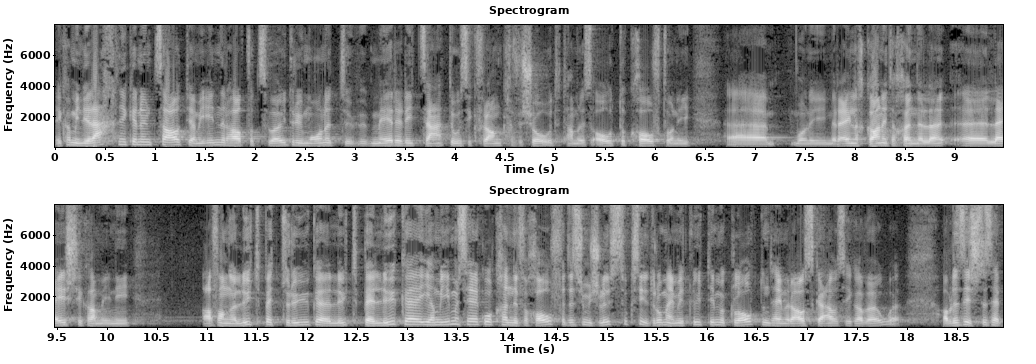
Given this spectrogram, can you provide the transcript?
Ich habe meine Rechnungen nicht gezahlt. Ich habe mich innerhalb von zwei, drei Monaten über mehrere 10.000 Franken verschuldet. Habe mir ein Auto gekauft, das ich, äh, ich mir eigentlich gar nicht können, äh, leisten konnte. Ich habe meine anfangen Leute betrügen, Leute belügen. Ich habe mich immer sehr gut können verkaufen. Das war mein Schlüssel gewesen. Darum haben mir die Leute immer geglaubt und haben mir alles gegeben, was ich wollte. Aber das ist, das hat,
